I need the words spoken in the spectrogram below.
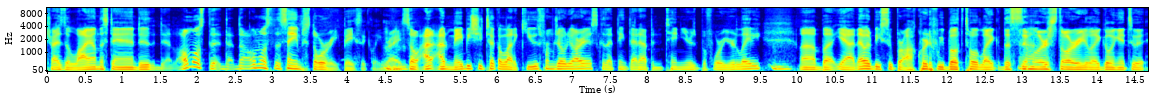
Tries to lie on the stand, dude. Almost the, the, the- almost the same story, basically, right? Mhm. So I, I maybe she took a lot of cues from Jodi Arias because I think that happened ten years before your lady. Mm-hmm. Uh, but yeah, that would be super awkward if we both told like the similar story, like going into it.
